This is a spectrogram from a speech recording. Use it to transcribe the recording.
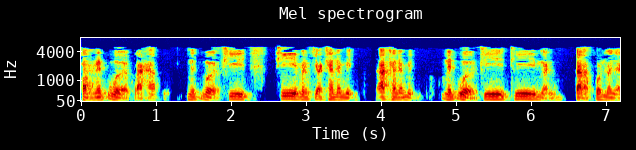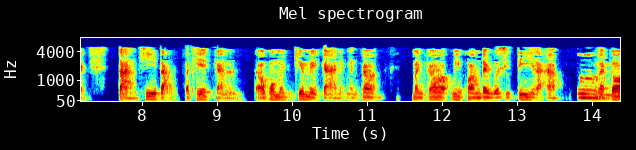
ของ network แหละครับ network ที่ที่มันคือ academic academic network ที่ที่เหมือนแต่ละคนมาจากต่างที่ต่างประเทศกัน แต่ว่าพอมาอยู่ที่อเมริกาเนี่ยมันก็ มันก็มีความ diversity แหละครับอืมแล้วก็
